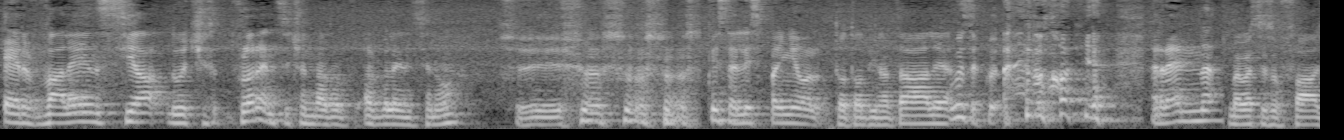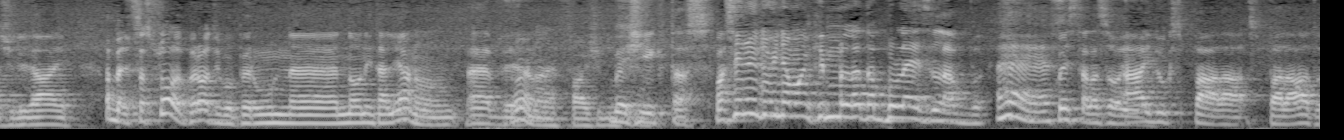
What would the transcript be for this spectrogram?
Er Valencia. Dove ci... Florenzi ci è andato al Valencia, no? Sì. questo è l'espagnolo. Totò di Natale. Questo è quello. Ren. Ma questi sono facili, dai. Vabbè, il Sassuolo però tipo per un eh, non italiano È vero. non è facile. Besiktas. Ma se noi indoviniamo anche Mlada Boleslav. Eh, Questa la so io. Hajduk Spala, Spalato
